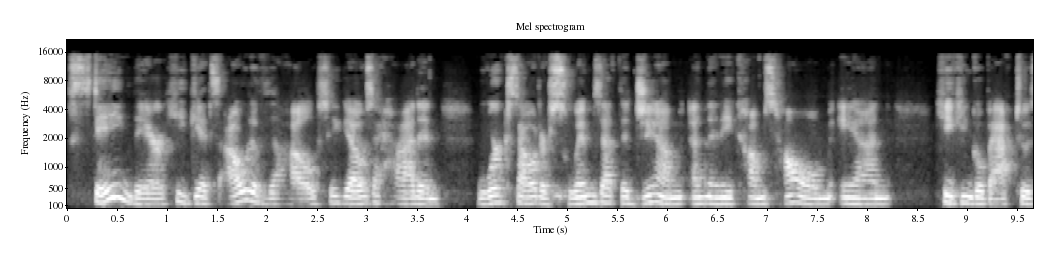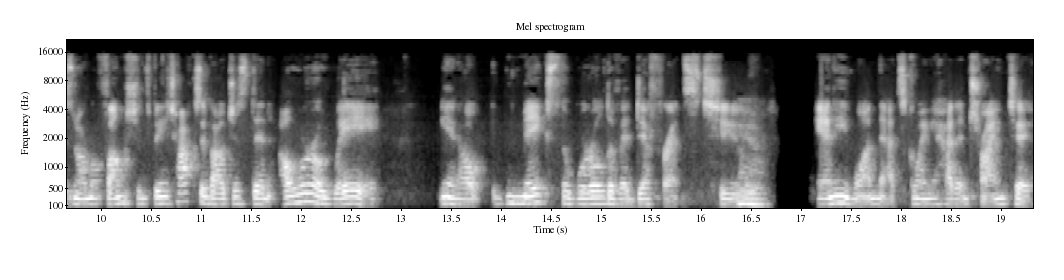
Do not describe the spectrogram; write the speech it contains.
staying there, he gets out of the house, he goes ahead and works out or swims at the gym, and then he comes home and he can go back to his normal functions. But he talks about just an hour away, you know, makes the world of a difference to yeah anyone that's going ahead and trying to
